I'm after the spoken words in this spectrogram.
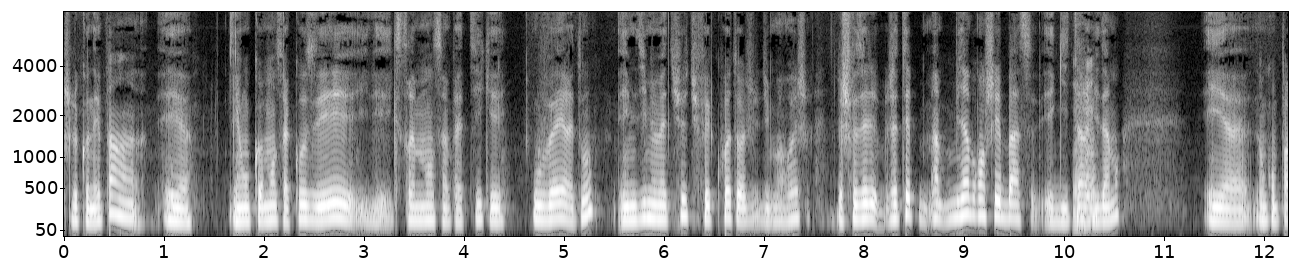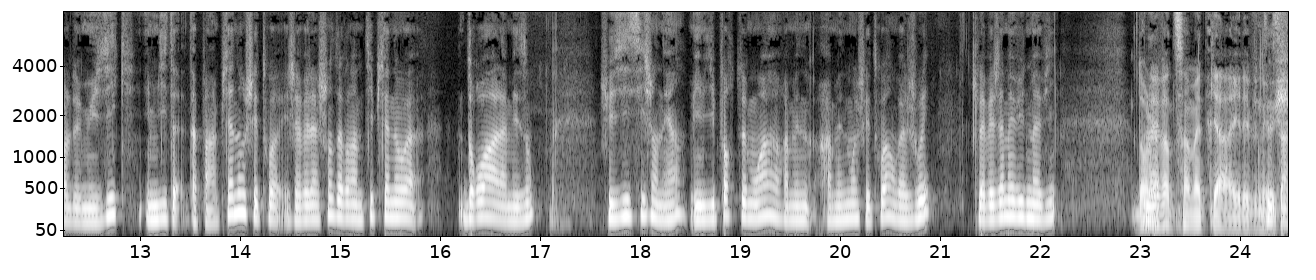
je le connais pas, hein, et, euh, et on commence à causer, il est extrêmement sympathique et ouvert et tout. Et il me dit, mais Mathieu, tu fais quoi toi? Je lui dis, bah ouais, je, je faisais, j'étais bien branché basse et guitare Mhm. évidemment. Et euh, donc on parle de musique. Il me dit, t'as pas un piano chez toi? Et j'avais la chance d'avoir un petit piano à- droit à la maison. Je lui dis, si j'en ai un. Il me dit, porte-moi, ramène, ramène-moi chez toi, on va jouer. Je l'avais jamais vu de ma vie. Dans Ouais. les 25 mètres carrés, il est venu. Ça.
